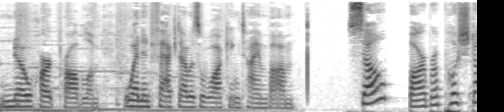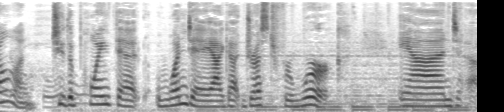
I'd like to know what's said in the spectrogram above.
no heart problem, when in fact I was a walking time bomb. So, Barbara pushed on. To the point that one day I got dressed for work, and uh,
